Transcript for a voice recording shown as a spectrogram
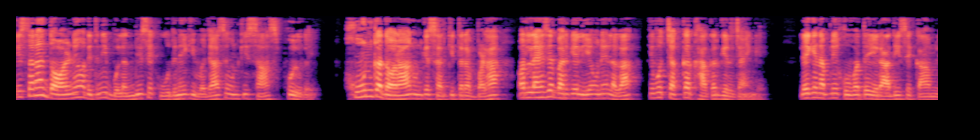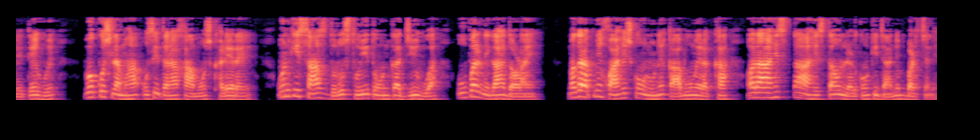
اس طرح دوڑنے اور اتنی بلندی سے کودنے کی وجہ سے ان کی سانس پھول گئی۔ خون کا دوران ان کے سر کی طرف بڑھا اور لہجے بھر کے لیے انہیں لگا کہ وہ چکر کھا کر گر جائیں گے، لیکن اپنی قوت ارادی سے کام لیتے ہوئے وہ کچھ لمحہ اسی طرح خاموش کھڑے رہے۔ ان کی سانس درست ہوئی تو ان کا جی ہوا، اوپر نگاہ دوڑائیں۔ مگر اپنی خواہش کو انہوں نے قابو میں رکھا اور آہستہ آہستہ ان لڑکوں کی جانب بڑھ چلے۔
